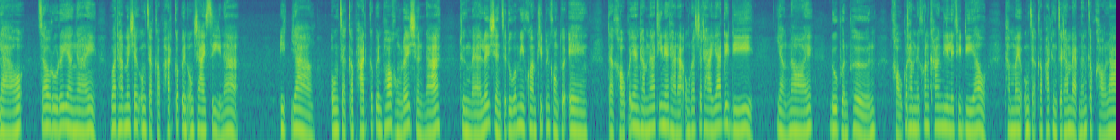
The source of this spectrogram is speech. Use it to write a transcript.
แล้วเจ้ารู้ได้ยังไง ว่าถ้าไม่ใช่องค์จักรพรรดิก็เป็นองค์ชายสี่น่ะ อีกอย่างองค์จักรพรรดิก็เป็นพ่อของเล่ยเฉินนะ ถึงแม้เล่ยเฉินจะดูว่ามีความคิดเป็นของตัวเอง แต่เขาก็ยังทำหน้าที่ในฐานะองค์รัชทายาทได้ดี อย่างน้อย ดูเผินๆเขาก็ทำได้ค่อนข้างดีเลยทีเดียวทำไมองค์จักรพรรดิถึงจะทำแบบนั้นกับเขาล่ะ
